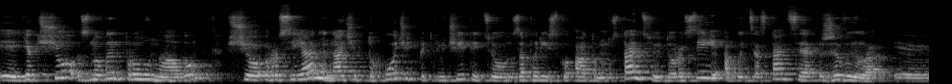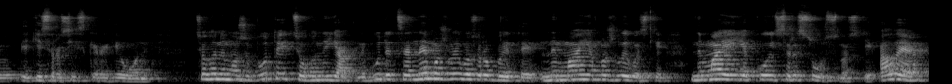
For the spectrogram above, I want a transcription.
е, якщо з новин пролунало, що росіяни, начебто, хочуть підключити цю Запорізьку атомну станцію до Росії, аби ця станція живила е, якісь російські регіони. Цього не може бути, цього ніяк не буде. Це неможливо зробити. Немає можливості, немає якоїсь ресурсності. Але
